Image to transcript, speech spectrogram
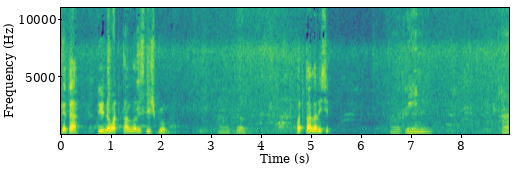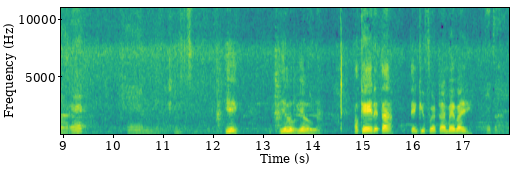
Deta, do you know what color is this broom? Uh, brown. What color is it? Uh, green. Red. And Yeah? Yellow, yellow. Okay, Deta. Thank you for your time. Bye-bye. Bye bye.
